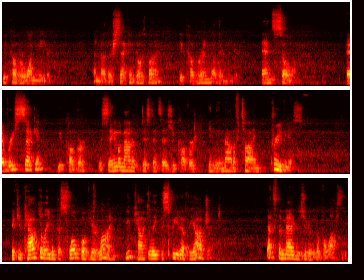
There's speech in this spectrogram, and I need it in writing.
you cover one meter. Another second goes by, you cover another meter. and so on. Every second, you cover the same amount of distance as you covered in the amount of time previous. If you calculated the slope of your line, you calculate the speed of the object. That's the magnitude of the velocity,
